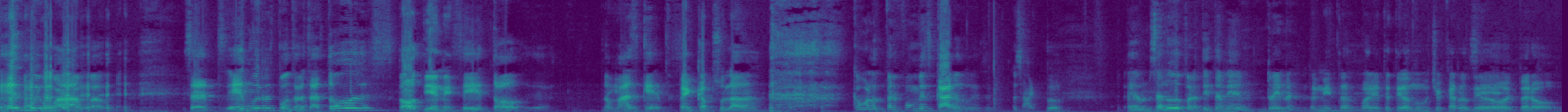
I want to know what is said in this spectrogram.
es muy guapa, güey. O sea, es muy responsable. O sea, todo es. Todo tiene. Sí, todo. Nomás que. pues, Está encapsulada. como los perfumes caros, güey. Exacto. Eh, un saludo para ti también, Reina. Ranita, bueno, ya te tirando mucho carro el día Sí. de hoy, pero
